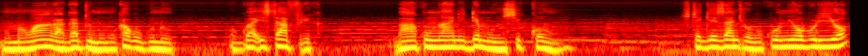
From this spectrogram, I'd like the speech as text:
mu mawanga agatwi mu mukago guno ogwa east africa bakuŋŋaanidde mu nsi kongo kitegeeza nti obukuumi obuliyo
